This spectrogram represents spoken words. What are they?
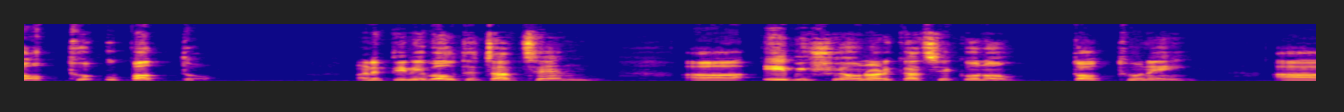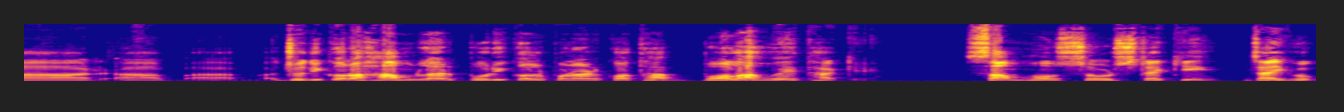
তথ্য উপাত্ত। মানে তিনি বলতে চাচ্ছেন এই বিষয়ে ওনার কাছে কোনো তথ্য নেই। আর যদি কোনো হামলার পরিকল্পনার কথা বলা হয়ে থাকে সামহাও সোর্সটা কি? যাই হোক,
